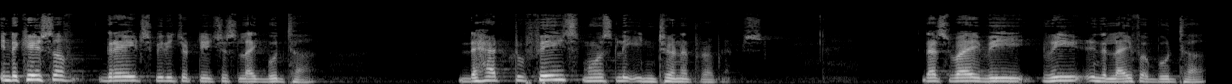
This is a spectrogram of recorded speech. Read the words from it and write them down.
In the case of great spiritual teachers like Buddha, they had to face mostly internal problems. That's why we read in the life of Buddha,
